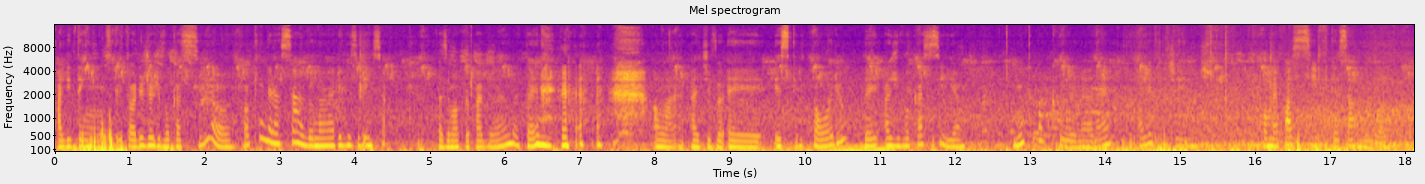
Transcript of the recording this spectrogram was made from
Ali tem um escritório de advocacia, ó. Olha que engraçado na área residencial. Fazer uma propaganda até, né? Olha lá, é, escritório de advocacia. Muito bacana, né? Olha aqui, gente, como é pacífica essa rua.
